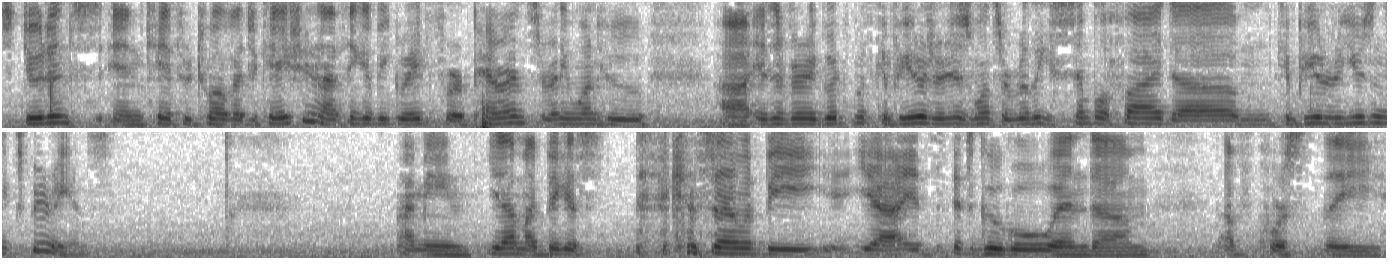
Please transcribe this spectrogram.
students in K through 12 education, and I think it'd be great for parents or anyone who uh, not very good with computers or just wants a really simplified um, computer using experience. I mean, yeah, my biggest concern would be, yeah, it's it's Google, and um, of course they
